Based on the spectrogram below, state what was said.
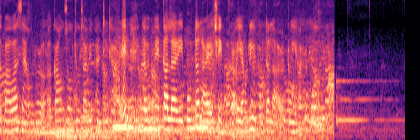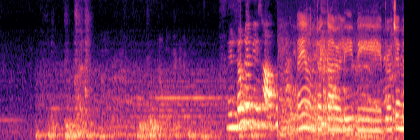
တဘာဝဆန်အောင်လို့တော့အကောင်းဆုံးစူးစမ်းပြီးဖန်တီးထားတယ်ဒါပေမဲ့ color တွေပိုတက်လာတဲ့အချိန်မှာတော့အရောင်လေးပိုတက်လာတော့တွေ့ရတယ် ပေါ့နေလောက်တဲ့ကိစ္စအခုဘန်းအောင်အတွက်ကာရလေးပဲ project မ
